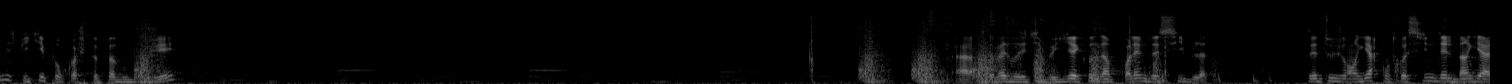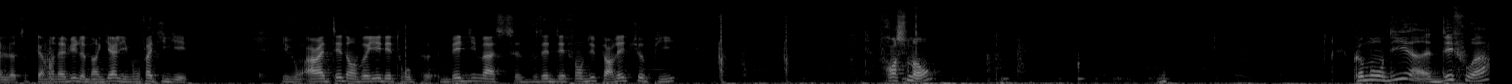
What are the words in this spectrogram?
M'expliquer pourquoi je peux pas vous bouger Alors, en fait, vous étiez bugué à cause d'un problème de cible. Vous êtes toujours en guerre contre Sindh et le Bengale. Sauf qu'à mon avis, le Bengale, ils vont fatiguer. Ils vont arrêter d'envoyer des troupes. Bédimas, vous êtes défendu par l'Ethiopie. Franchement, Comme on dit, euh, des fois,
